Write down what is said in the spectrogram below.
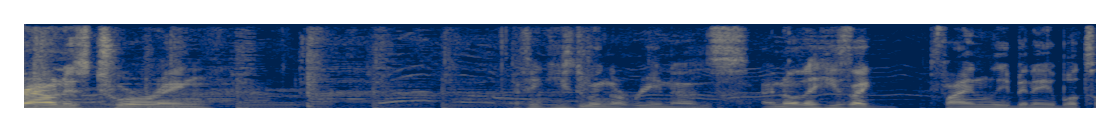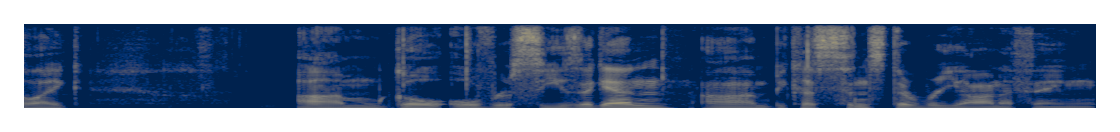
Brown is touring. I think he's doing arenas. I know that he's like finally been able to like um go overseas again um because since the Rihanna thing,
